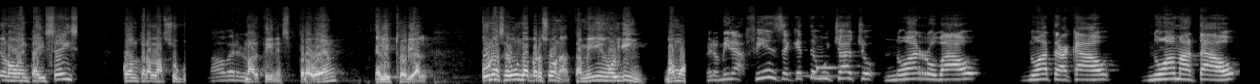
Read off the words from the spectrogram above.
96 contra la Suc Martínez. Pero vean el historial. Una segunda persona, también en Holguín. Vamos. Pero mira, fíjense que este muchacho no ha robado, no ha atracado, no ha matado.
